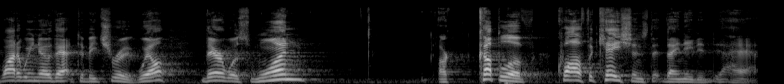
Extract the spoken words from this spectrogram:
why do we know that to be true? Well, there was one or couple of qualifications that they needed to have.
